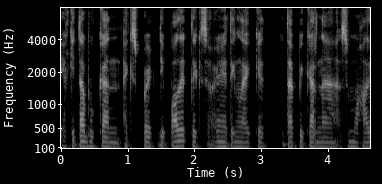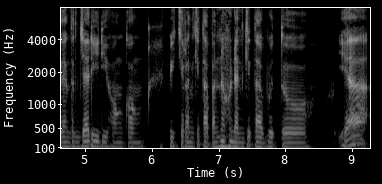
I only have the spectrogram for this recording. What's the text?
ya kita bukan expert di politics or anything like it tapi karena semua hal yang terjadi di Hong Kong pikiran kita penuh dan kita butuh ya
